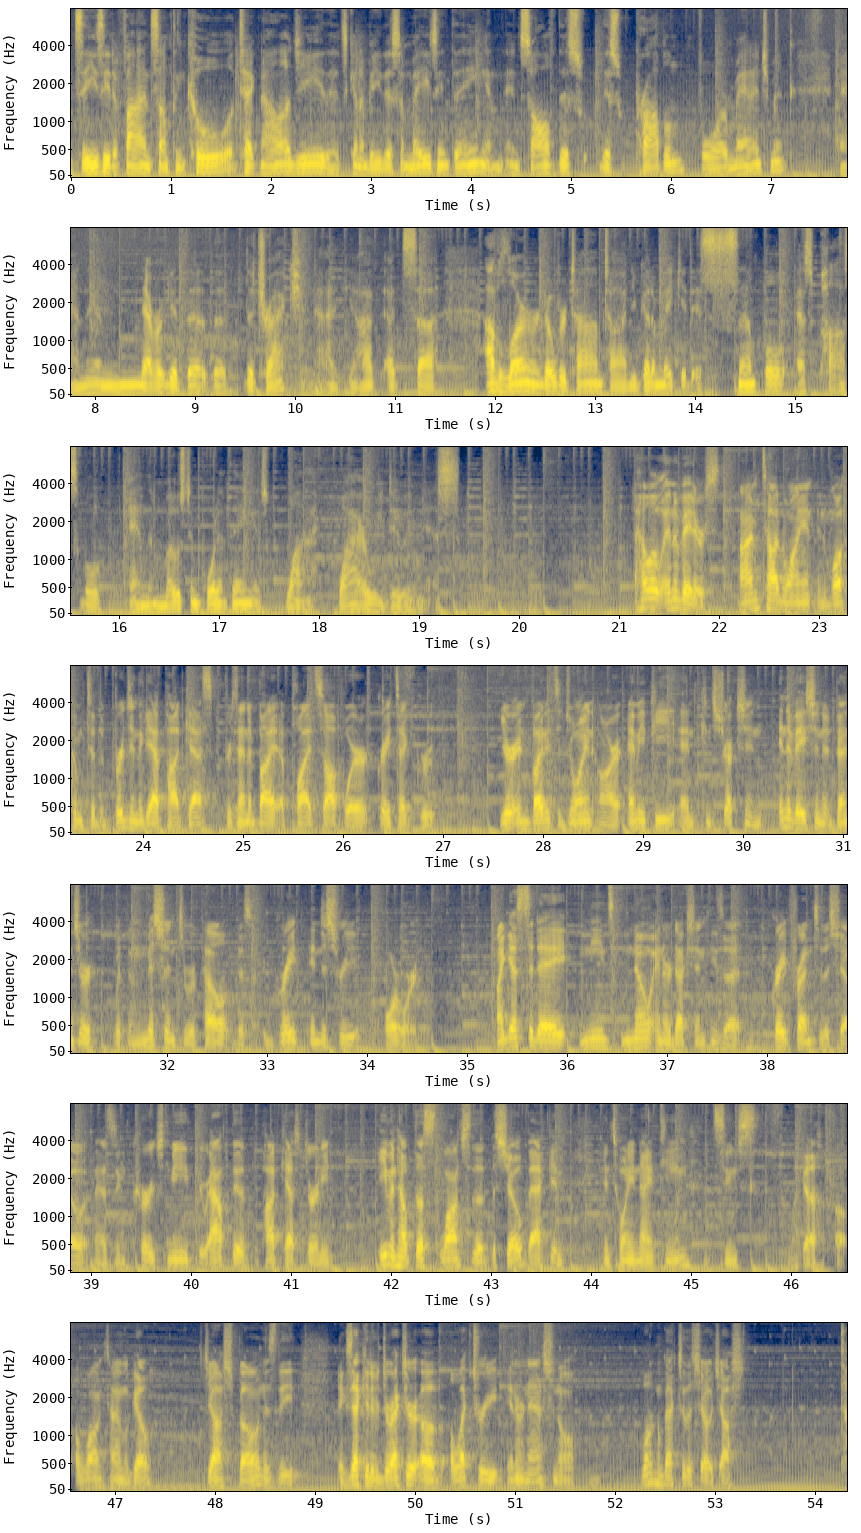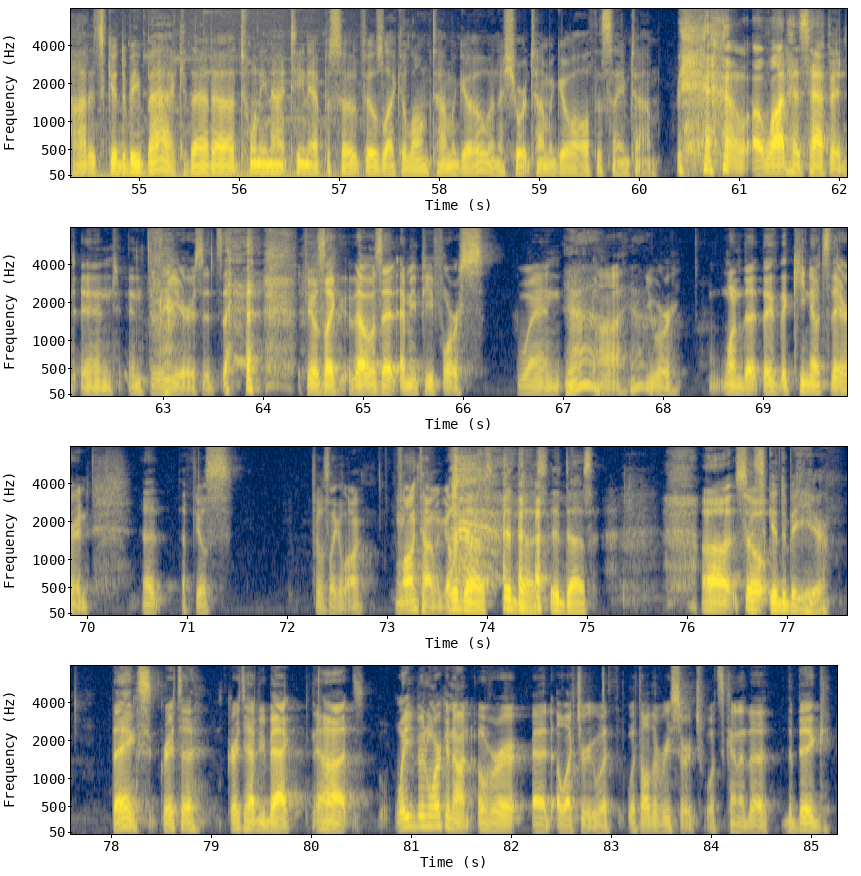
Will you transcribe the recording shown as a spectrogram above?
it's easy to find something cool, a technology that's going to be this amazing thing and, and solve this this problem for management, and then never get the the, the traction. I, you know, it's uh, I've learned over time, Todd. You've got to make it as simple as possible, and the most important thing is why. Why are we doing this? Hello, innovators. I'm Todd Wynne, and welcome to the Bridging the Gap podcast presented by Applied Software GRAITEC Group. You're invited to join our MEP and construction innovation adventure with a mission to propel this great industry forward. My guest today needs no introduction. He's a great friend to the show and has encouraged me throughout the podcast journey. Even helped us launch the, the show back in, in 2019. It seems like a, a long time ago. Josh Bone is the executive director of Electri International. Welcome back to the show, Josh. Todd, it's good to be back. That uh, 2019 episode feels like a long time ago and a short time ago all at the same time. a lot has happened in in three years. It feels like that was at MEP Force when yeah, uh, yeah. you were one of the, the, the keynotes there, and that, that feels feels like a long long time ago. It does. It does. It does. Uh, so it's good to be here. Thanks. Great to great to have you back. What have you been working on over at Electri with with all the research? What's kind of the the big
